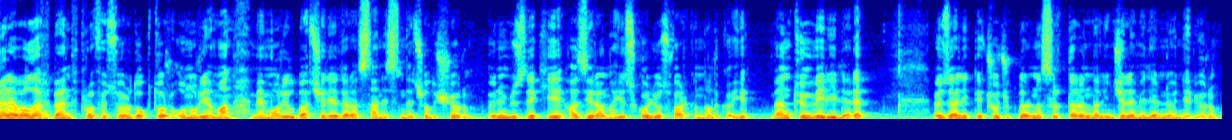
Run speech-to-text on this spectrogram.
Merhabalar, ben Profesör Doktor Onur Yaman, Memorial Bahçelievler Hastanesi'nde çalışıyorum. Önümüzdeki Haziran ayı skolyoz farkındalık ayı. Ben tüm velilere özellikle çocuklarını sırtlarından incelemelerini öneriyorum.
